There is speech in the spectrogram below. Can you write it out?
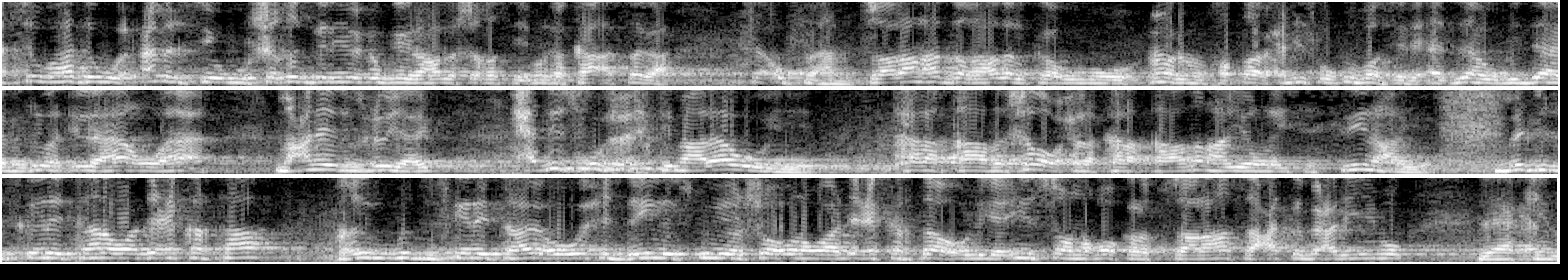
asagu hadda wuu camal siiyey wuu shaqo geliyey wuxuu ka yidhi halla shaqo siiye marka kaa asaga saa u fahmay tusaalahaan hadda hadalka uu cumar ibn khataab xadiiska ku fasiray addahu bidahabi riban ilaa haan wa haan macnaheedu muxuu yahay xadiisku wuxuu ixtimaalaa weeye kala qaadashada wax la kala qaadanayo la isi siinayo majliska inay tahana waa dhici kartaa hayru majliska inay tahay oo wixii dayn la isku yeesho oona waa dhici kartaa oo liya iisoo noqon kale tusaale ahaan saacad ka bacdi imow laakiin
